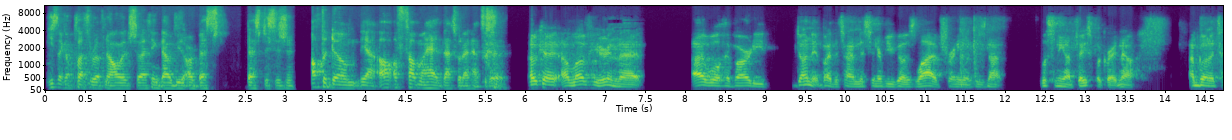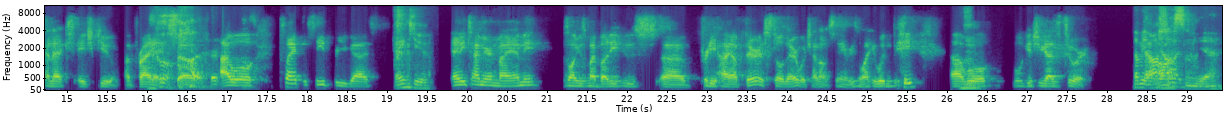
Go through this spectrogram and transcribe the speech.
He's like a plethora of knowledge. So I think that would be our best best decision. Off the dome, yeah, off the top of my head, that's what I'd have to do. okay, I love hearing that. I will have already done it by the time this interview goes live for anyone who's not listening on Facebook right now. I'm going to 10X HQ on Friday. Cool. So I will plant the seed for you guys. Thank you. Anytime you're in Miami, as long as my buddy who's uh, pretty high up there is still there, which I don't see any reason why he wouldn't be, uh, mm-hmm. we'll we'll get you guys a tour. That'd be awesome. awesome. Yeah.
